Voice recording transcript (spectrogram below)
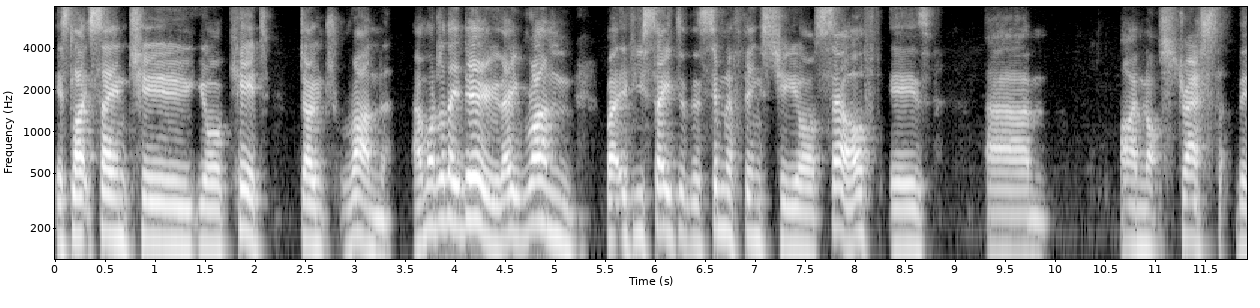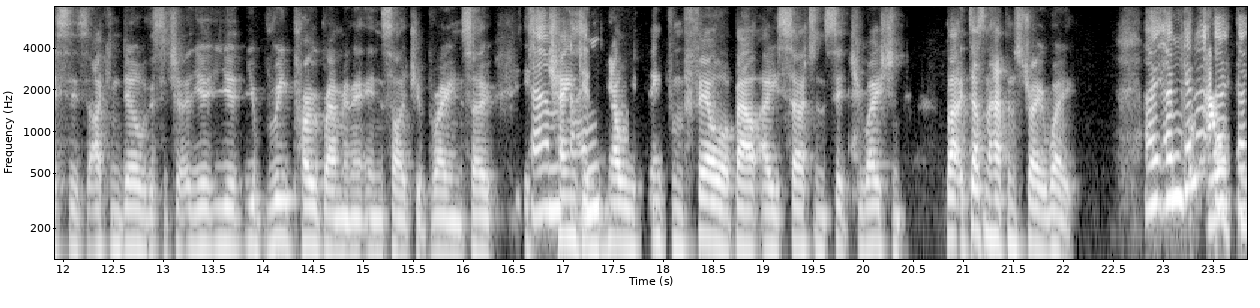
it's like saying to your kid, "Don't run." And what do they do? They run. But if you say to the similar things to yourself, is um, I'm not stressed. This is I can deal with this. situation. You you you're reprogramming it inside your brain, so it's um, changing I'm... how we think and feel about a certain situation. But it doesn't happen straight away. I, am gonna. I, I,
